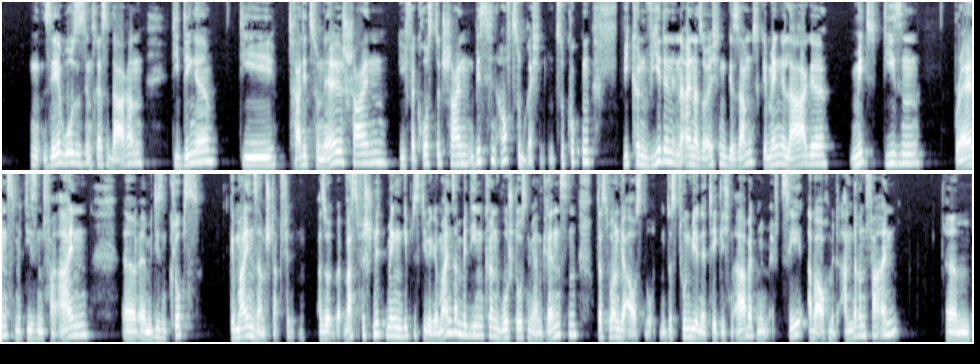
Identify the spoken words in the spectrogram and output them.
ein sehr großes Interesse daran, die Dinge, die traditionell scheinen, die verkrustet scheinen, ein bisschen aufzubrechen und zu gucken, wie können wir denn in einer solchen Gesamtgemengelage mit diesen Brands, mit diesen Vereinen, äh, äh mit diesen Clubs gemeinsam stattfinden. Also was für Schnittmengen gibt es, die wir gemeinsam bedienen können? Wo stoßen wir an Grenzen? Das wollen wir ausloten. Das tun wir in der täglichen Arbeit mit dem FC, aber auch mit anderen Vereinen. Ähm,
